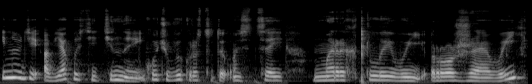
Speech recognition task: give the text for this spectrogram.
іноді, а в якості тіней. Хочу використати ось цей мерехтливий рожевий.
